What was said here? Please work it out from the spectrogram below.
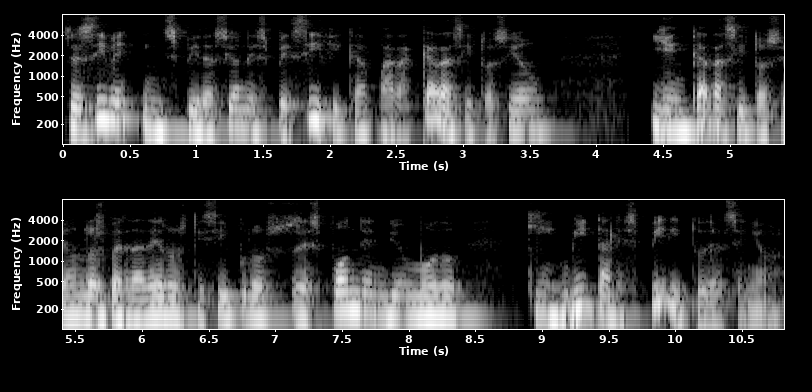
reciben inspiración específica para cada situación y en cada situación los verdaderos discípulos responden de un modo que invita al Espíritu del Señor.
